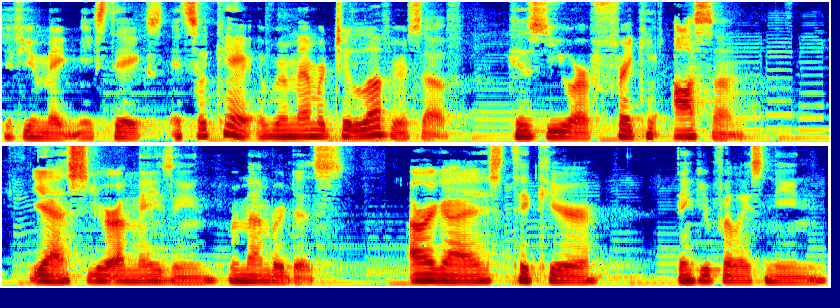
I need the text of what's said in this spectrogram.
if you make mistakes. It's okay. Remember to love yourself because you are freaking awesome. Yes, you're amazing. Remember this. Alright guys, take care. Thank you for listening.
